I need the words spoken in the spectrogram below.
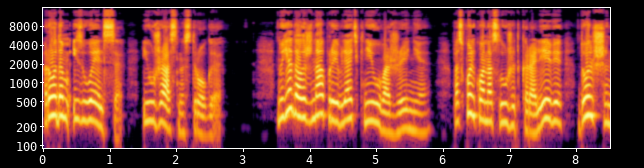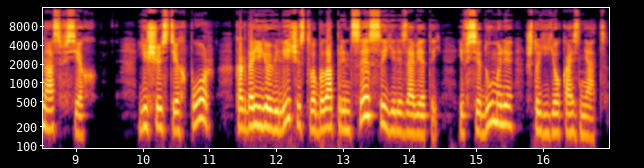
родом из Уэльса и ужасно строгая. Но я должна проявлять к ней уважение, поскольку она служит королеве дольше нас всех. Еще с тех пор, когда ее величество была принцессой Елизаветой, и все думали, что ее казнят.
